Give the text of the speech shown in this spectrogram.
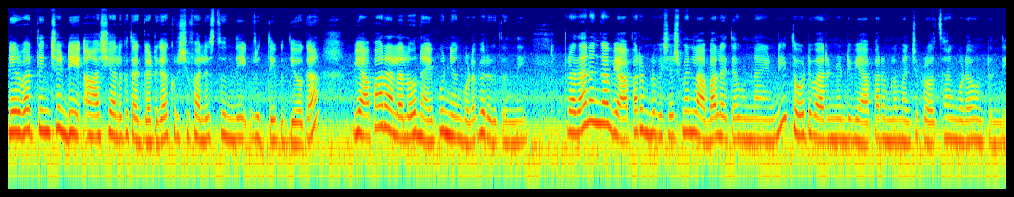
నిర్వర్తించండి. ఆశయాలకు తగ్గట్టుగా కృషి ఫలిస్తుంది. వృత్తి ఉద్యోగ వ్యాపారాలలో నైపుణ్యం కూడా పెరుగుతుంది. ప్రధానంగా వ్యాపారంలో విశేషమైన లాభాలు అయితే ఉన్నాయండి. తోటి వారి నుండి వ్యాపారంలో మంచి ప్రోత్సాహం కూడా ఉంటుంది.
